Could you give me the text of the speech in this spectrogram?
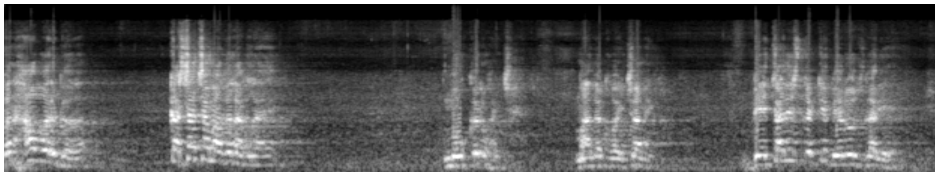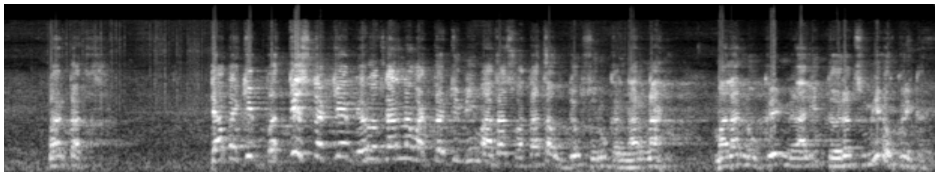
पण हा वर्ग कशाच्या मागे लागलाय? नोकर व्हायच्या. मालक व्हायचा नाही. बेचाळीस टक्के बेरोजगारी आहे. भारतात. त्यापैकी बत्तीस टक्के बेरोजगारांना वाटतं की मी माझा स्वतःचा उद्योग सुरू करणार नाही. मला नोकरी मिळाली तरच मी नोकरी करेन.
